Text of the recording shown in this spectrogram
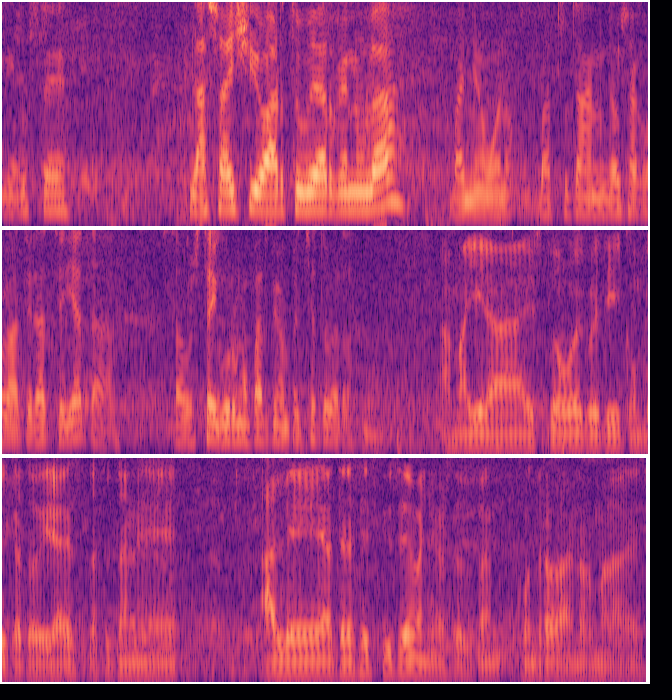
Nik uste lasaixio hartu behar genula, baina bueno, batzutan gauzako lateratzea eta ez da beste igurrengo partiduan pentsatu behar da. Amaiera estu hauek beti komplikatu dira ez, batzutan eh, alde atera zaizkizu, baina batzutan kontra ba, normala ez.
